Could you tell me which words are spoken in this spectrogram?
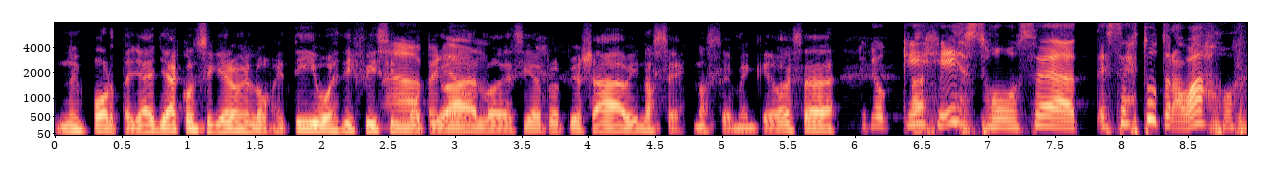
no importa, ya, ya consiguieron el objetivo, es difícil ah, motivarlo, decía el propio Xavi, no sé, no sé, me quedó esa... Pero ¿qué ah es eso? O sea, ese es tu trabajo.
